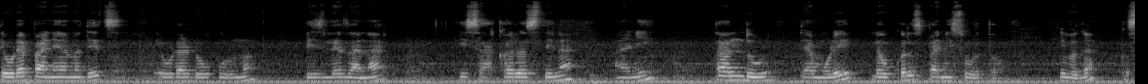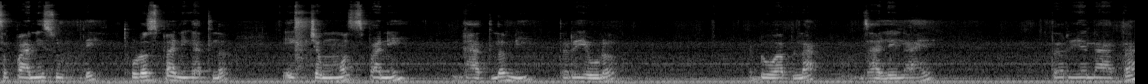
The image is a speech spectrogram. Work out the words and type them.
तेवढ्या पाण्यामध्येच एवढा डो पूर्ण भिजल्या जाणार. ही साखर असते ना आणि तांदूळ त्यामुळे लवकरच पाणी सोडतं. हे बघा कसं पाणी सुटते. थोडंच पाणी घातलं. एक चम्मच पाणी घातलं मी. तर एवढं डो आपला झालेला आहे. तर याला आता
